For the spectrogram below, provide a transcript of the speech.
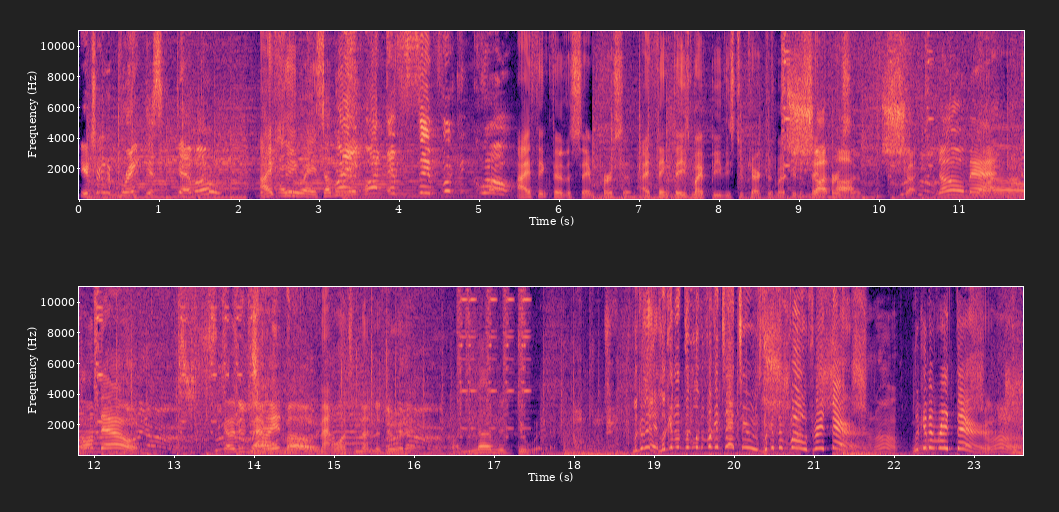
You're trying to break this demo? I think, Anyway, something. Wait, that- what? That's the same fucking quote. I think they're the same person. I think these might be these two characters might be the Shut same up. person. Shut. No, Matt. No. Calm down. You gotta do giant mode. Matt wants nothing to do with it. well, nothing to do with it. Look at it! Look at the look at the fucking tattoos! Look at them both right there! Shut up. Look at them right there! Shut up.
